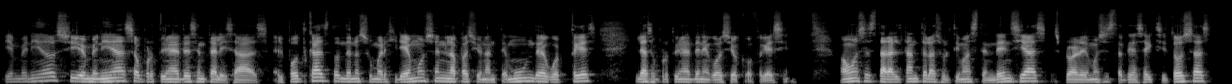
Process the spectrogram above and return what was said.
Bienvenidos y bienvenidas a Oportunidades Descentralizadas, el podcast donde nos sumergiremos en el apasionante mundo de Web3 y las oportunidades de negocio que ofrece. Vamos a estar al tanto de las últimas tendencias, exploraremos estrategias exitosas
